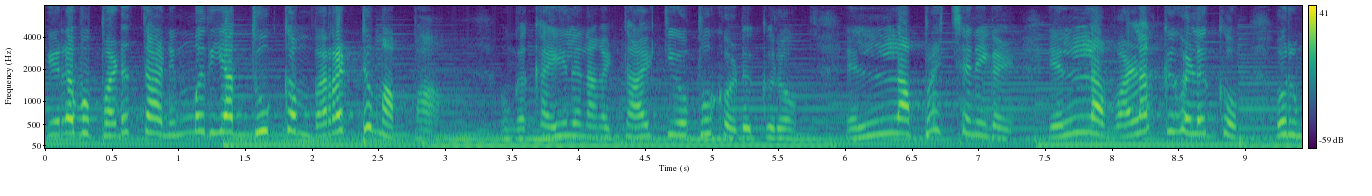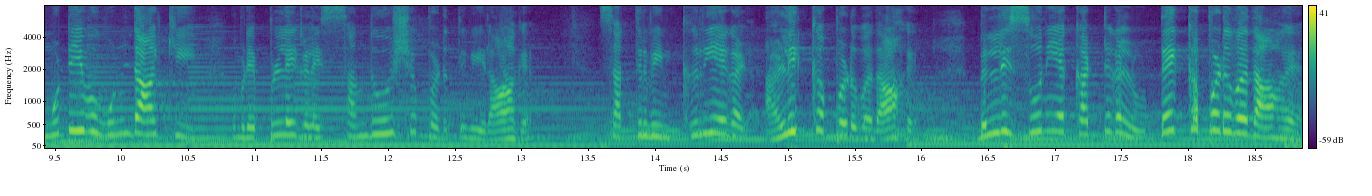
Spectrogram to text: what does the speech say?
இரவு படுத்தா நிம்மதியா தூக்கம் வரட்டும் அப்பா. உங்க கையில நாங்கள் தாழ்த்தி ஒப்பு கொடுக்கிறோம். எல்லா பிரச்சனைகள் எல்லா வழக்குகளுக்கும் ஒரு முடிவு உண்டாக்கி உங்களுடைய பிள்ளைகளை சந்தோஷப்படுத்துவீராக. சத்ருவின் கிரியைகள் அழிக்கப்படுவதாக பில்லி சூனிய கட்டுகள் உடைக்கப்படுவதாக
